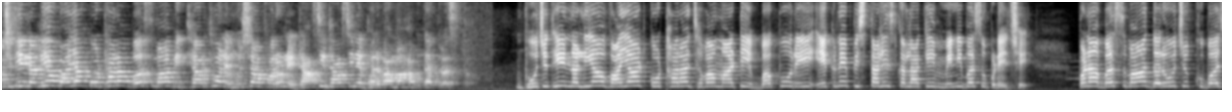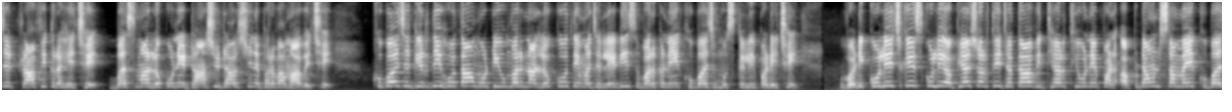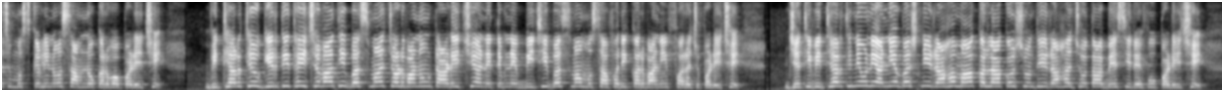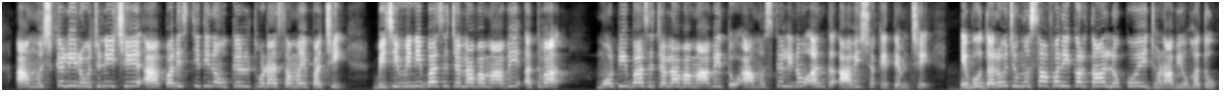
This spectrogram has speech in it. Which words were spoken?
ભુજથી નલિયાવાયા કોઠારા બસમાં વિદ્યાર્થીઓ અને મુસાફરોને ઢાંસી ઢાંસીને ભરવામાં આવતા ત્રસ્ત. ભુજથી નલિયા વાયા કોઠારા જવા માટે બપોરે એકને પિસ્તાલીસ કલાકે મિની બસ ઉપડે છે. પણ આ બસમાં દરરોજ ખૂબ જ ટ્રાફિક રહે છે. બસમાં લોકોને ઢાંસી ઢાંસીને ભરવામાં આવે છે. ખૂબ જ ગીર્દી હોતા મોટી ઉંમરના લોકો તેમજ લેડીઝ વર્ગને ખૂબ જ મુશ્કેલી પડે છે. વડી કોલેજ કે સ્કૂલે અભ્યાસ અર્થે જતા વિદ્યાર્થીઓને પણ અપડાઉન સમયે ખૂબ જ મુશ્કેલીનો સામનો કરવો પડે છે. વિદ્યાર્થીઓ ગીરતી થઈ જવાથી બસમાં ચડવાનું ટાળે છે અને તેમને બીજી બસમાં મુસાફરી કરવાની ફરજ પડે છે. જેથી વિદ્યાર્થીનીઓને અન્ય બસની રાહમાં કલાકો સુધી રાહ જોતા બેસી રહેવું પડે છે. આ મુશ્કેલી રોજની છે. આ પરિસ્થિતિનો ઉકેલ થોડા સમય પછી બીજી મિની બસ ચલાવવામાં આવે અથવા મોટી બસ ચલાવવામાં આવે તો આ મુશ્કેલીનો અંત આવી શકે તેમ છે. એવું દરરોજ મુસાફરી કરતા લોકોએ જણાવ્યું હતું.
